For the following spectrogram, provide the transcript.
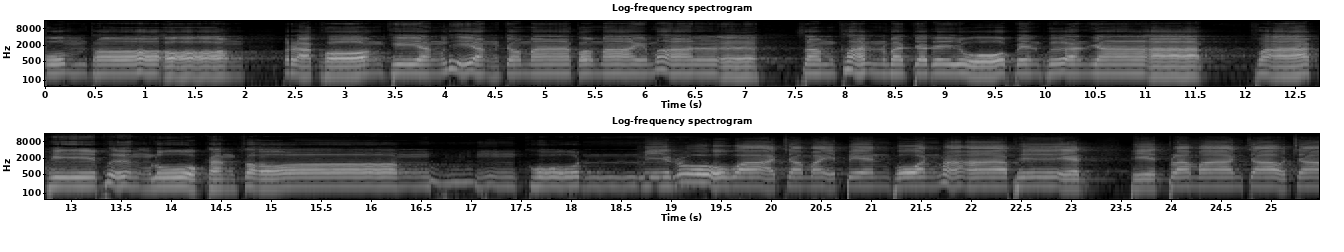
อุ้มทองประของเคียงเลี้ยงจ้ามาก็หมายมันสำคัญว่าจะได้อยู่เป็นเพื่อนยาก ฝากพี่พึ่งลูกทั้งสองคน มีรู้ว่าจะไม่เป็นผลมาเพศผิดประมาณเจ้าเจ้า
